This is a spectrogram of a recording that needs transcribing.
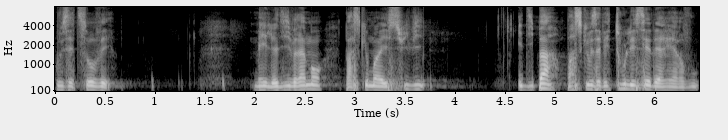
vous êtes sauvés. Mais il le dit vraiment parce que vous m'avez suivi. Il ne dit pas parce que vous avez tout laissé derrière vous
